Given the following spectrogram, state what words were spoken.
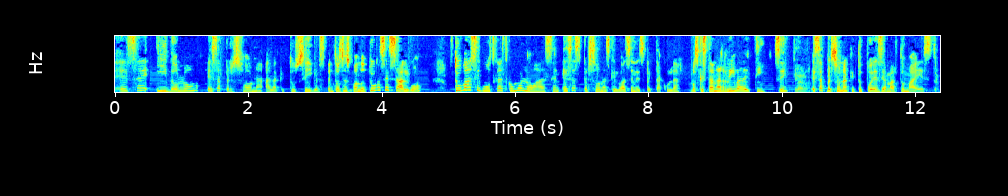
ese ídolo, esa persona a la que tú sigues. Entonces, cuando tú haces algo, tú vas y buscas cómo lo hacen esas personas que lo hacen espectacular, los que están arriba de ti, ¿sí? Claro. Esa persona que tú puedes llamar tu maestro.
